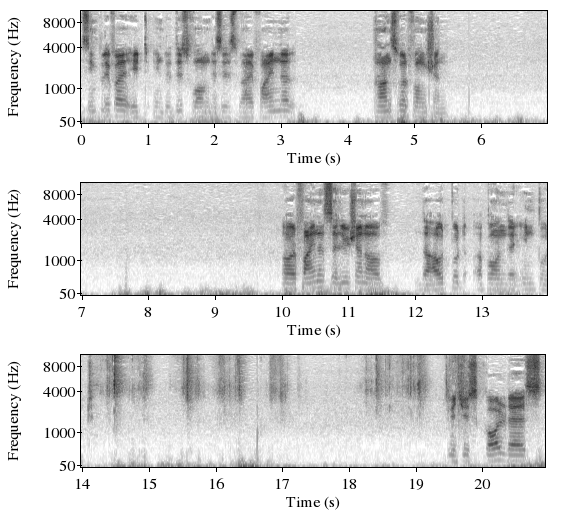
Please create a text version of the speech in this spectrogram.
simplify it into this form. This is my final transfer function or final solution of the output upon the input. Which is called as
